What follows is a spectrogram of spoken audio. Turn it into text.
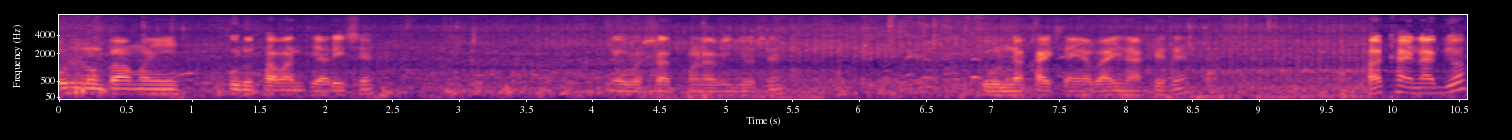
પુલનું કામ અહીં પૂરું થવાની તૈયારી છે. ને વરસાદ પણ આવી ગયો છે. ધૂળ નખાય છે, અહીંયા ભાઈ નાખે છે. હરખાઈ નાખજો.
